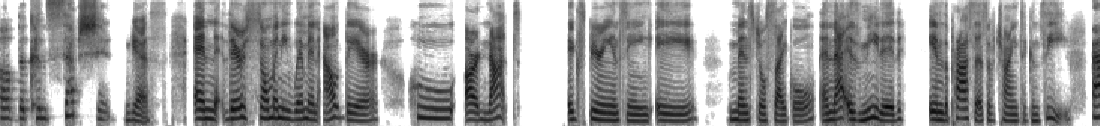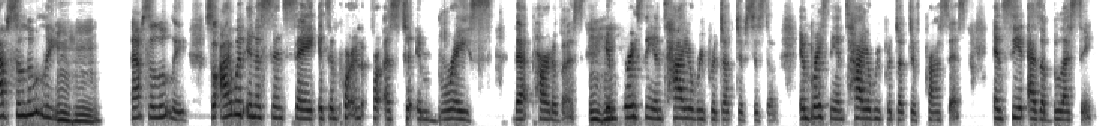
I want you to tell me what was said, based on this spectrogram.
of the conception Yes. And there's so many women out there who are not experiencing a menstrual cycle, and that is needed in the process of trying to conceive. absolutely Mm-hmm. Absolutely. So I would, in a sense, say it's important for us to embrace that part of us, Mm-hmm. embrace the entire reproductive system, embrace the entire reproductive process, and see it as a blessing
